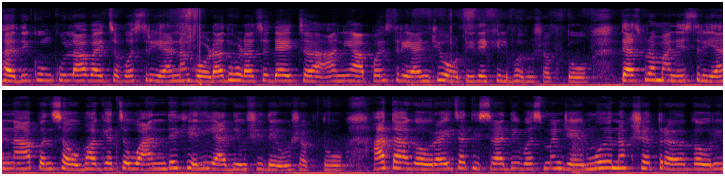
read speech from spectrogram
हळदी कुंकू लावायचं व स्त्रियांना गोडाधोडाचं द्यायचं आणि आपण स्त्रियांची ओटी देखील भरू शकतो. त्याचप्रमाणे स्त्रियांना आपण सौभाग्याचं वाण देखील या दिवशी देऊ शकतो. आता गौराईचा तिसरा दिवस म्हणजे मूळ नक्षत्र गौरी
